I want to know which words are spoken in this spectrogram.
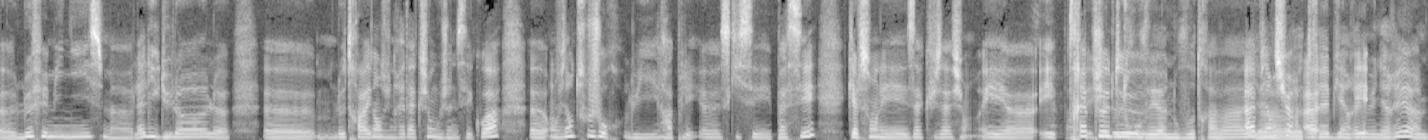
euh, le féminisme, euh, la Ligue du LOL, euh, le travail dans une rédaction ou je ne sais quoi, on vient toujours lui rappeler ce qui s'est passé, quelles sont les accusations. Et, et très peu de... trouver un nouveau travail, ah, bien sûr, très bien rémunéré, un,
